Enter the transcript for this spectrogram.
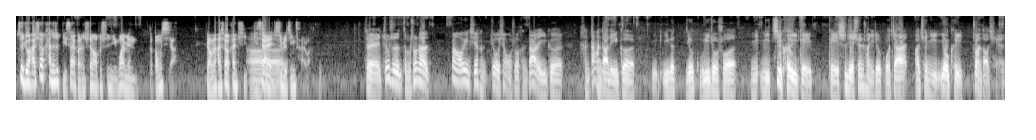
最主要还是要看的是比赛本身，而不是你外面的东西啊。表面还是要看体比赛是不是精彩吧。对，就是怎么说呢？办奥运其实很，就像我说，很大的一个很大很大的一个一一个一个鼓励，就是说你你既可以给给世界宣传你这个国家，而且你又可以赚到钱，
